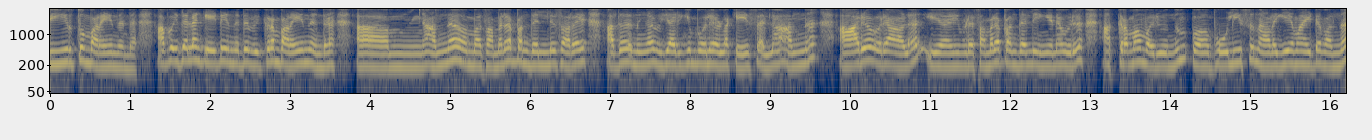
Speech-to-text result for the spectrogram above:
തീർത്തും പറയുന്നുണ്ട്. അപ്പോൾ ഇതെല്ലാം കേട്ട് നിന്നിട്ട് വിക്രം പറയുന്നുണ്ട് അന്ന് സമരപന്തലിൽ സാറേ അത് നിങ്ങൾ വിചാരിക്കും പോലെയുള്ള കേസല്ല. അന്ന് ആരോ ഒരാൾ ഇവിടെ സമരപന്തലിൽ ഇങ്ങനെ ഒരു അക്രമം വരുമെന്നും പോലീസ് നാടകീയമായിട്ട് വന്ന്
